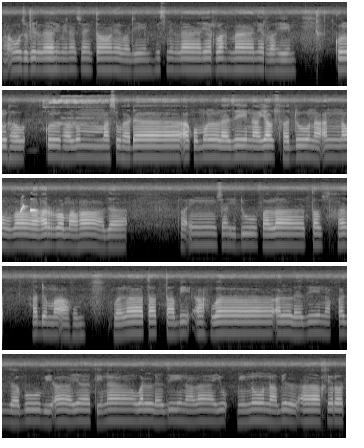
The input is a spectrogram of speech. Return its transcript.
أعوذ بالله من الشيطان الرجيم بسم الله الرحمن الرحيم قل هو قل هلم شهداءكم الذين يشهدون أن الله حرم هذا فإن شهدوا فلا تشهد معهم ولا تتبع أهواء الذين alladzina bi ayatina walladzina la yu'minuna bil akhirat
